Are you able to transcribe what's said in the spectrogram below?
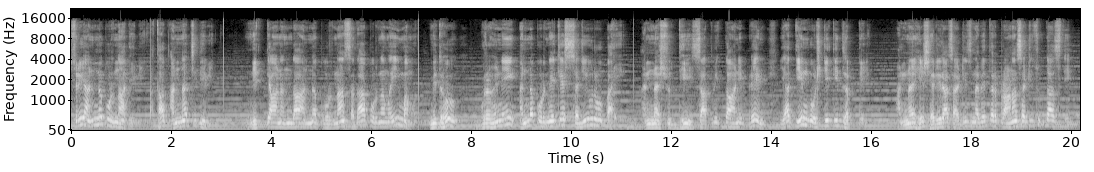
श्री अन्नपूर्णा देवी अर्थात अन्नाची देवी नित्यानंदा अन्नपूर्णा सदा पूर्णमयी मम. मित्र गृहिणी अन्नपूर्णेचे सजीव रूप आहे. अन्न शुद्धी सात्विकता आणि प्रेम या तीन गोष्टी ती जपते. अन्न हे शरीरासाठीच नव्हे तर प्राणासाठी सुद्धा असते.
